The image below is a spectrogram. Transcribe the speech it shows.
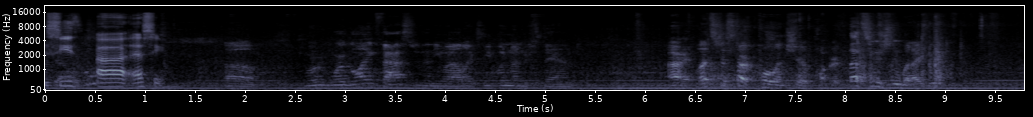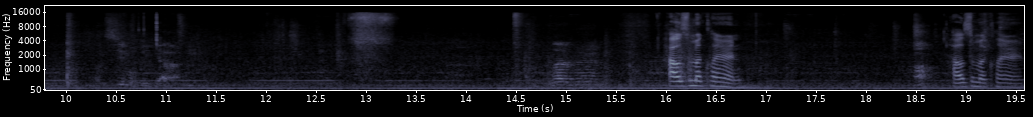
See, uh, Essie. Um, we're, we're going faster than you, Alex. You wouldn't understand. All right, let's just start pulling shit apart. That's usually what I do Let's see what we got. 11. How's the McLaren? Huh? How's the McLaren?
